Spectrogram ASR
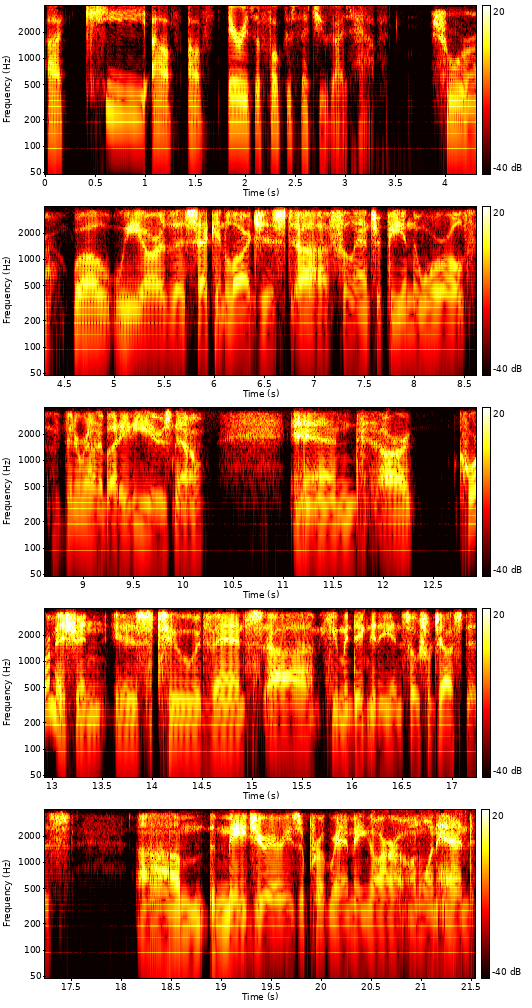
uh, key of, of areas of focus that you guys have. Sure. Well, we are the second largest uh, philanthropy in the world. We've been around about 80 years now. And our core mission is to advance uh, human dignity and social justice. Um, the major areas of programming are, on one hand,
